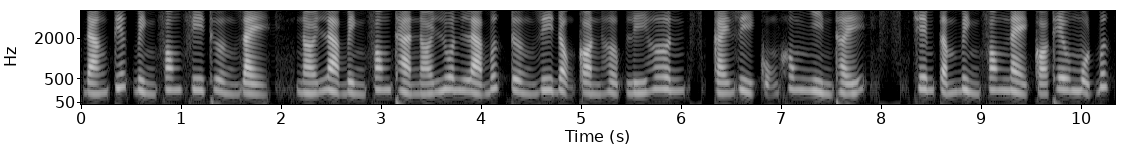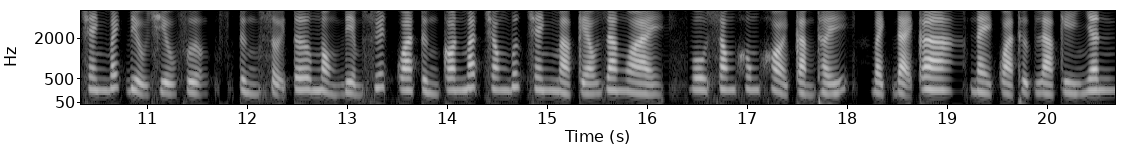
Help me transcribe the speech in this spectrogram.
đáng tiếc bình phong phi thường dày, nói là bình phong thả nói luôn là bức tường di động còn hợp lý hơn, cái gì cũng không nhìn thấy. Trên tấm bình phong này có thêu một bức tranh bách điểu chiều phượng, từng sợi tơ mỏng điểm xuyết qua từng con mắt trong bức tranh mà kéo ra ngoài. Vô song không khỏi cảm thấy, bạch đại ca, này quả thực là kỳ nhân.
